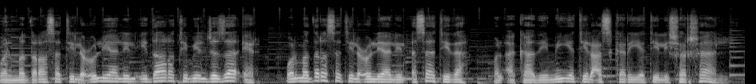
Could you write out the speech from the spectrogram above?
والمدرسة العليا للإدارة بالجزائر والمدرسة العليا للأساتذة والأكاديمية العسكرية لشرشال.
